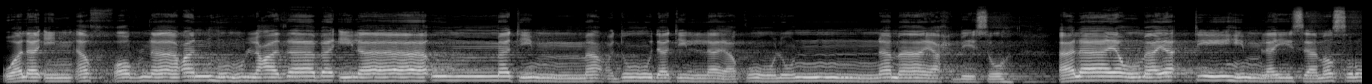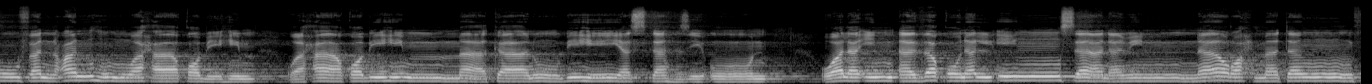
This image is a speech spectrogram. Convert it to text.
ولئن أخرنا عنهم العذاب إلى أمة معدودة ليقولن ما يحبسه. ألا يوم يأتيهم ليس مصروفا عنهم وحاق بهم. وحاق بهم ما كانوا به يستهزئون. ولئن أذقنا الإنسان منا رحمة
